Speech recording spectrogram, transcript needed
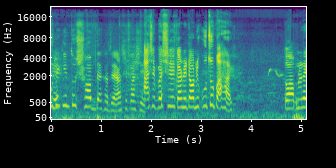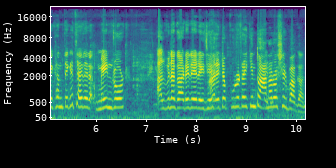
উঠে কিন্তু সব দেখা যায় আশেপাশে। আশেপাশে কারণ এটা অনেক উঁচু পাহাড়। তো আপনারা এখান থেকে চাইলে মেইন রোড আলবিনা গার্ডেনের এই যে আর এটা পুরোটাই কিন্তু আনারসের বাগান।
